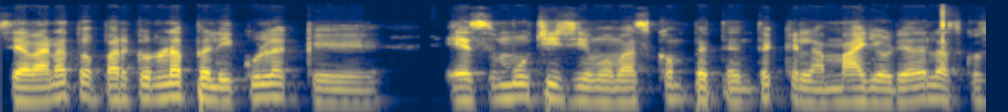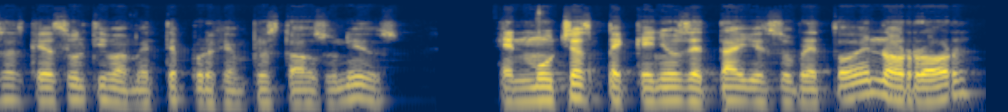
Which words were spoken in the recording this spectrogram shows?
se van a topar con una película que es muchísimo más competente que la mayoría de las cosas que hace últimamente, por ejemplo, Estados Unidos, en muchos pequeños detalles, sobre todo en horror,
